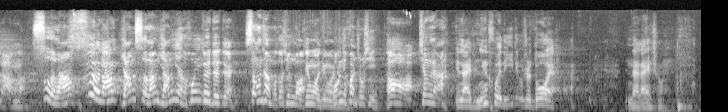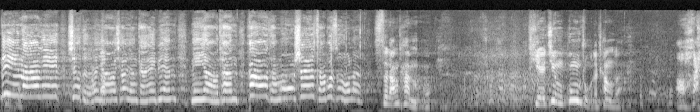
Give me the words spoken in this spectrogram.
狼啊？四郎，四郎，杨四郎杨艳辉，对对对，四郎探母都听过。听过听过我给你换出戏，好好好，听听啊。您来一首，您会的一定是多呀。您再来一首，你哪里修得要小样改变？你要谈高堂母师咋不走了？四郎探母，铁镜公主的唱段，哦嗨，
